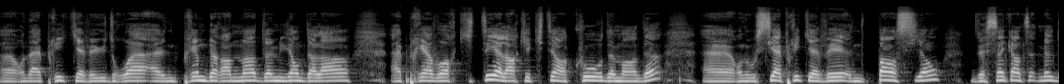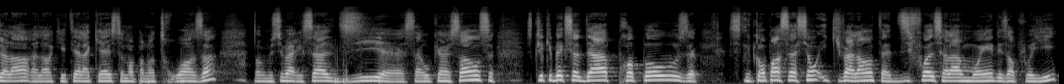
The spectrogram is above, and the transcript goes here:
on a appris qu'il avait eu droit à une prime de rendement d'un million de dollars après avoir quitté, alors qu'il a quitté en cours de mandat. on a aussi appris qu'il avait une pension de 57 000 dollars alors qu'il était à la Caisse seulement pendant trois ans. Donc, M. Marissal dit ça n'a aucun sens. Ce que Québec solidaire propose, c'est une compensation équivalente à 10 fois le salaire moyen des employés.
